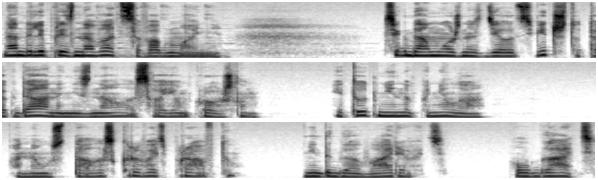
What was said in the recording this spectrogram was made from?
Надо ли признаваться в обмане? Всегда можно сделать вид, что тогда она не знала о своем прошлом. И тут Нина поняла. Она устала скрывать правду, не договаривать лгать.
